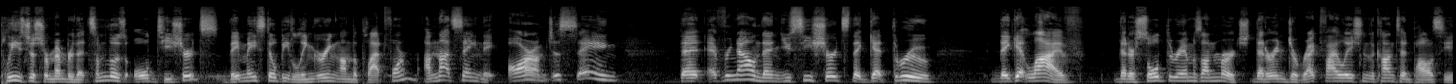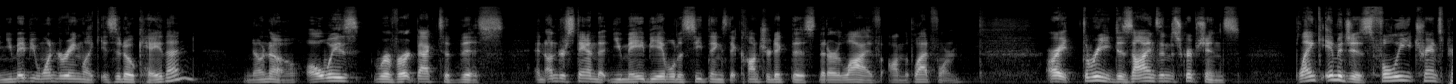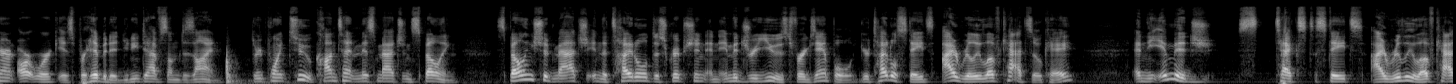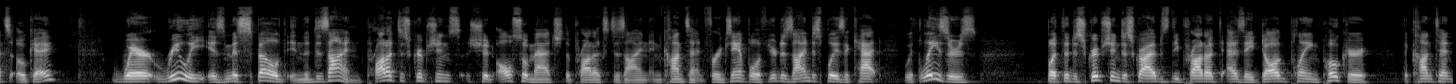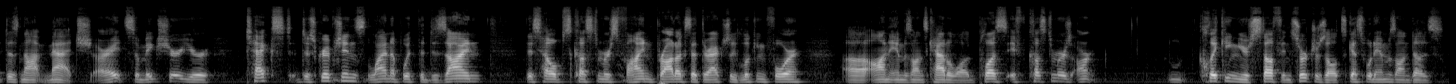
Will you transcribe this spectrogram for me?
please just remember that some of those old T-shirts they may still be lingering on the platform. I'm not saying they are. I'm just saying that every now and then you see shirts that get through, they get live that are sold through Amazon merch that are in direct violation of the content policy, and you may be wondering, like, is it okay then? No, no. Always revert back to this and understand that you may be able to see things that contradict this that are live on the platform. All right, three, designs and descriptions. Blank images, fully transparent artwork is prohibited. You need to have some design. 3.2, content mismatch and spelling. Spelling should match in the title, description, and imagery used. For example, your title states, I really love cats, okay? And the image text states, I really love cats, okay? Where really is misspelled in the design. Product descriptions should also match the product's design and content. For example, if your design displays a cat with lasers, but the description describes the product as a dog playing poker, the content does not match. All right, so make sure your text descriptions line up with the design. This helps customers find products that they're actually looking for uh, on Amazon's catalog. Plus, if customers aren't clicking your stuff in search results, guess what Amazon does?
